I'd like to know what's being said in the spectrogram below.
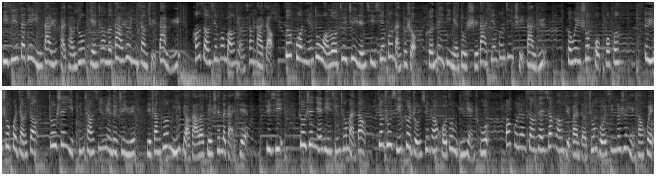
以及在电影《大鱼海棠》中演唱的大热印象曲《大鱼》，横扫先锋榜两项大奖，分获年度网络最具人气先锋男歌手和内地年度十大先锋金曲《大鱼》，可谓收获颇丰。对于收获奖项，周深以平常心面对之余，也向歌迷表达了最深的感谢。据悉，周深年底行程满档，将出席各种宣传活动与演出。包括亮相在香港举办的中国新歌声演唱会，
